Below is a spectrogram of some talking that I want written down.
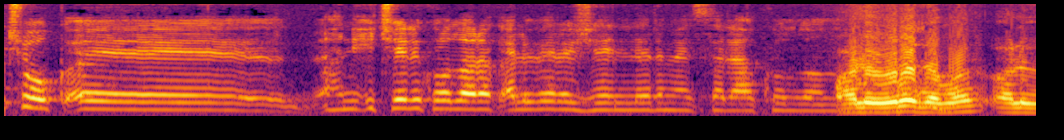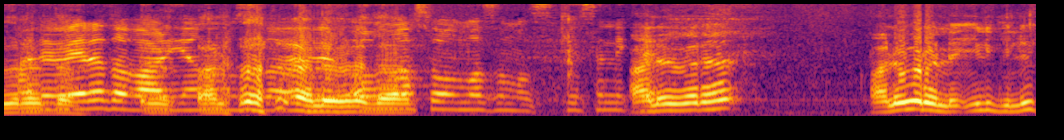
birçok e, hani içerik olarak aloe vera jelleri mesela kullanılıyor. Aloe vera da var. Aloe vera, Aloe vera da var Evet, yanımızda. aloe evet, vera da olmazsa olmazımız kesinlikle. Aloe vera, aloe vera ile ilgili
